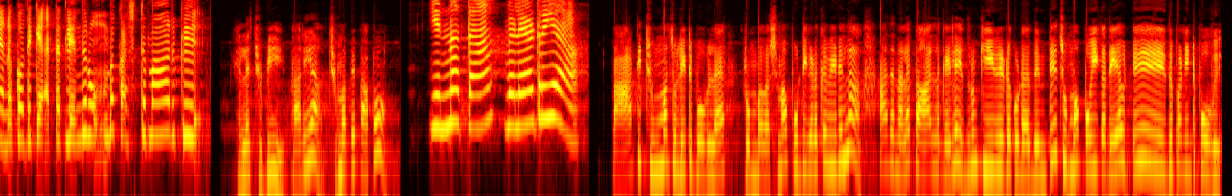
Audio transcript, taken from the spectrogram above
எனக்கு அது கேட்டதுல இருந்து ரொம்ப கஷ்டமா இருக்கு. இல்ல சுபி பாரியா சும்மா போய் பாப்போம்? பாட்டி சும்மா சொல்லிட்டு போகல. ரொம்ப வருஷமா பூட்டி கிடக்க வீடுல அதனால கால்ல கையில எதுவும் கீழிடக்கூடாதுன்ட்டு சும்மா போய் கதையா விட்டு இது பண்ணிட்டு போகுது.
